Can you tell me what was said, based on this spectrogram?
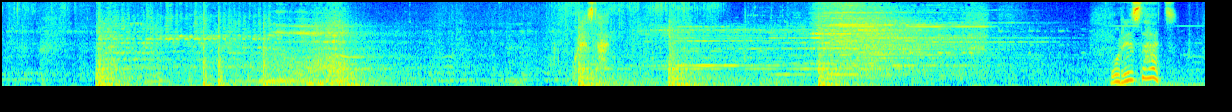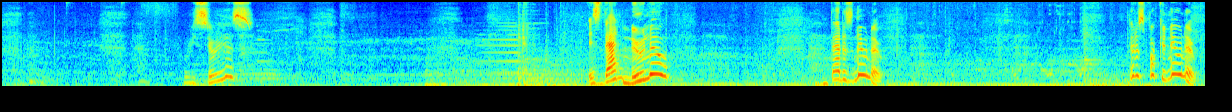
What is that? Are you serious? Is that Nunu? That is Nunu. That is fucking Nunu.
